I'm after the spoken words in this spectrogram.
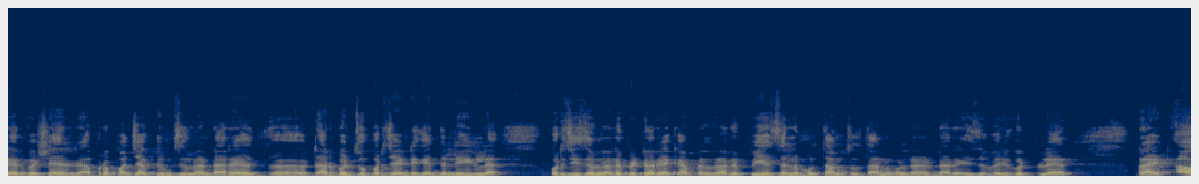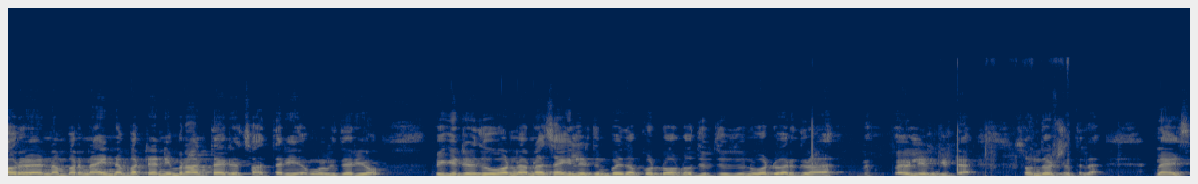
டெர்பஷர் அப்புறம் பஞ்சாப் கிங்ஸ் விளாண்டாரு டர்பன் சூப்பர் ஜெயிண்ட்டுக்கு இந்த லீகில் ஒரு சீசன் விளையாடு பிரிட்டோரியா கேபிட்டல் விளையாடு பிஎஸ்எல் முல்தான் சுல்தான் விளாண்டாரு is a very good player right அவர் number nine number ten Imran தெரியும் தெரியும் உங்களுக்கு தெரியும். விக்கெட் எடுத்து ஓடினார்னா சைக்கிள் எடுத்துன்னு போய் தான் கொண்டு வரணும் திப் திப்னு ஓட்டு வருகிறா பவிலியன் கிட்ட. சந்தோஷத்தில். நைஸ்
